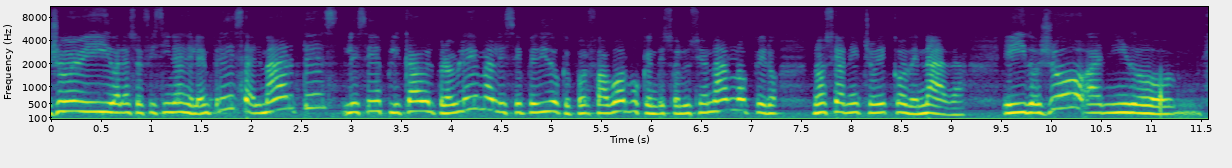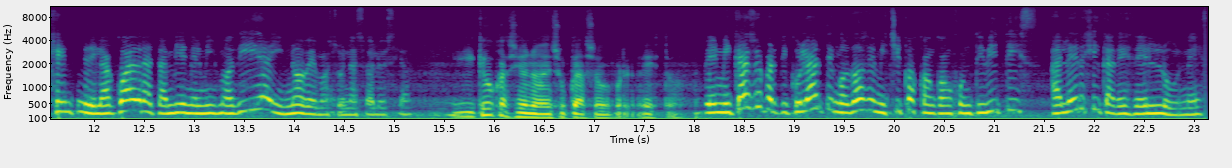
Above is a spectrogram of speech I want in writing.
Yo he ido a las oficinas de la empresa el martes, les he explicado el problema, les he pedido que por favor busquen de solucionarlo, pero no se han hecho eco de nada. He ido yo, han ido gente de la cuadra también el mismo día y no vemos una solución. ¿Y qué ocasionó en su caso esto? En mi caso particular tengo dos de mis chicos con conjuntivitis alérgica desde el lunes.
